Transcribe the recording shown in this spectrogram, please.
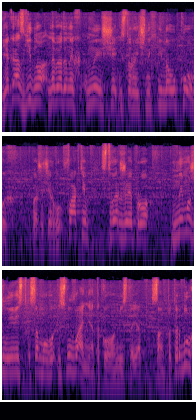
яка згідно наведених нижче історичних і наукових, в першу чергу, фактів, стверджує про неможливість самого існування такого міста, як Санкт-Петербург,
